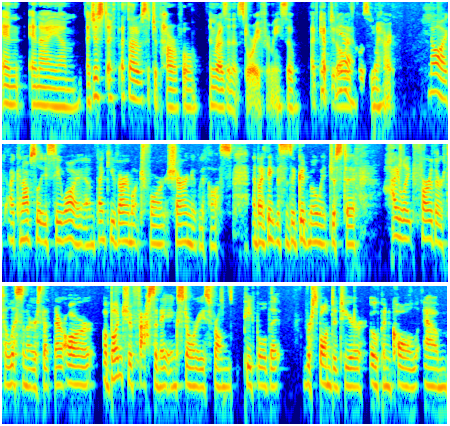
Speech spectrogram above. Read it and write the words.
and and I um I just I, I, thought it was such a powerful and resonant story for me. So I've kept it always close to my heart. No, I, I, can absolutely see why. And um, thank you very much for sharing it with us. And I think this is a good moment just to highlight further to listeners that there are a bunch of fascinating stories from people that responded to your open call um,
